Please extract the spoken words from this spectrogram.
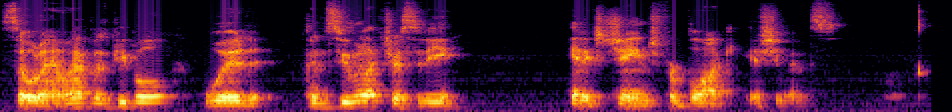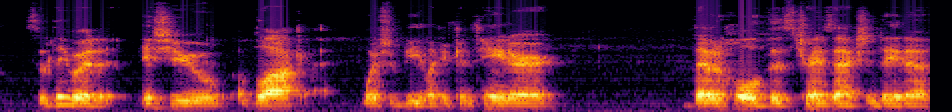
So what happens? People would consume electricity in exchange for block issuance. So they would issue a block, which would be like a container that would hold this transaction data,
